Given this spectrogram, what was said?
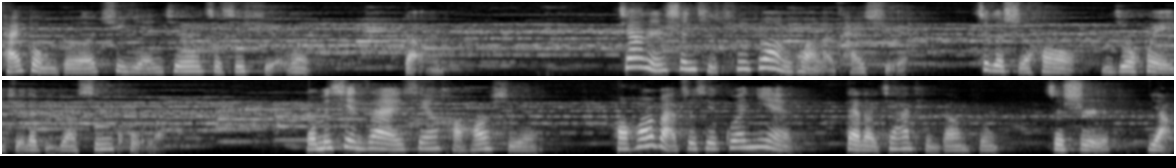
才懂得去研究这些学问，等家人身体出状况了才学，这个时候你就会觉得比较辛苦了。我们现在先好好学，好好把这些观念带到家庭当中，这是养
